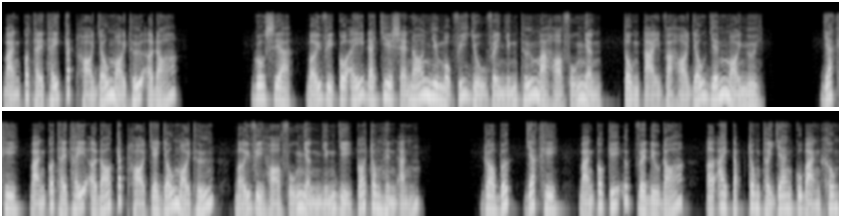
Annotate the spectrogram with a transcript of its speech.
bạn có thể thấy cách họ giấu mọi thứ ở đó. Gosia, bởi vì cô ấy đã chia sẻ nó như một ví dụ về những thứ mà họ phủ nhận, tồn tại và họ giấu giếm mọi người. Giác khi, bạn có thể thấy ở đó cách họ che giấu mọi thứ, bởi vì họ phủ nhận những gì có trong hình ảnh. Robert, Giác khi, bạn có ký ức về điều đó, ở Ai Cập trong thời gian của bạn không?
